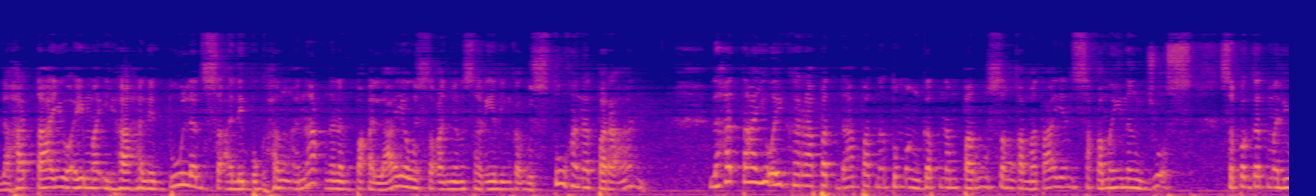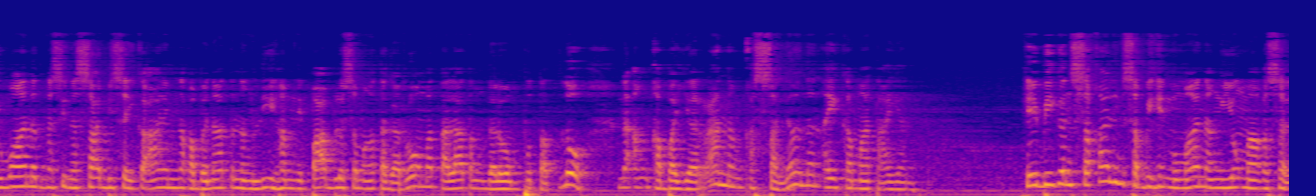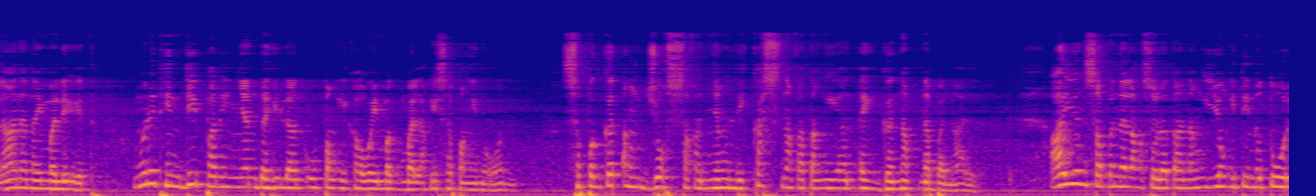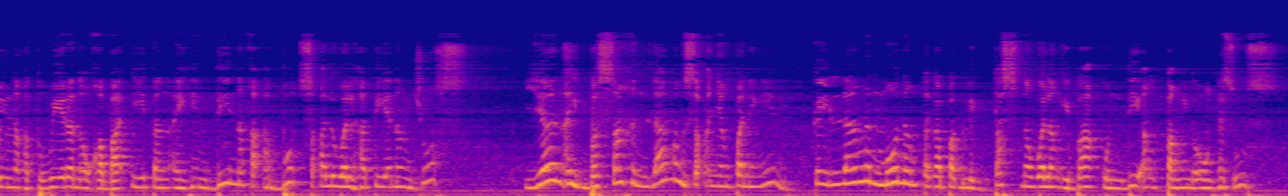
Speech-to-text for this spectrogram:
Lahat tayo ay maihahalin tulad sa alibughang anak na nagpakalayaw sa kanyang sariling kagustuhan at paraan. Lahat tayo ay karapat dapat na tumanggap ng parusang kamatayan sa kamay ng Diyos sapagkat maliwanag na sinasabi sa ika-anim na kabanata ng liham ni Pablo sa mga taga-Roma talatang 23 na ang kabayaran ng kasalanan ay kamatayan. Kaibigan, sakaling sabihin mo man ang iyong mga kasalanan ay maliit, Ngunit hindi pa rin yan dahilan upang ikaw ay magmalaki sa Panginoon. Sapagkat ang Diyos sa kanyang likas na katangian ay ganap na banal. Ayon sa banalang sulatan, ang iyong itinuturing na katuwiran o kabaitan ay hindi nakaabot sa kaluwalhatian ng Diyos. Yan ay basahan lamang sa kanyang paningin. Kailangan mo ng tagapagligtas na walang iba kundi ang Panginoong Hesus.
